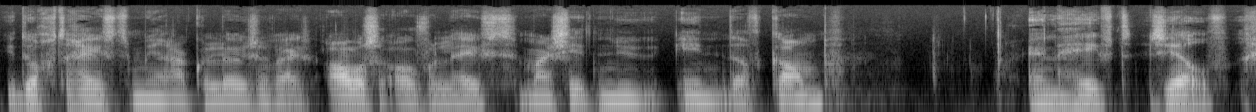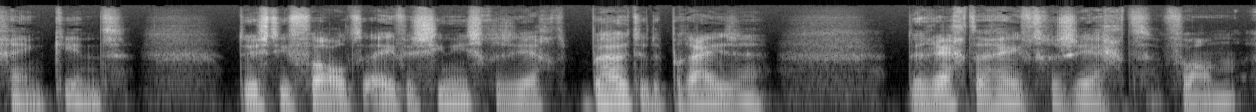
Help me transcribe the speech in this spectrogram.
Die dochter heeft miraculeuzewijs alles overleefd, maar zit nu in dat kamp en heeft zelf geen kind. Dus die valt, even cynisch gezegd, buiten de prijzen. De rechter heeft gezegd van uh,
